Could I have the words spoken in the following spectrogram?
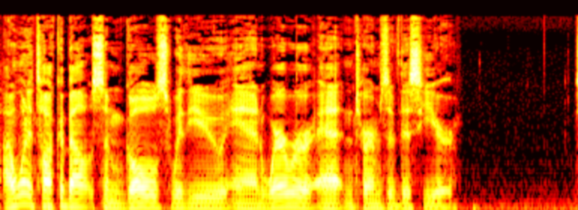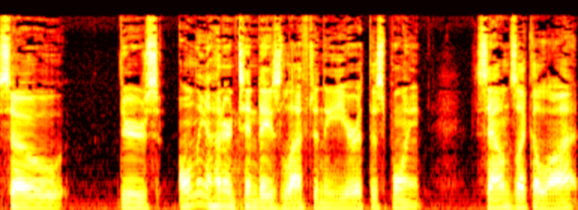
I want to talk about some goals with you and where we're at in terms of this year. So, there's only 110 days left in the year at this point. Sounds like a lot,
